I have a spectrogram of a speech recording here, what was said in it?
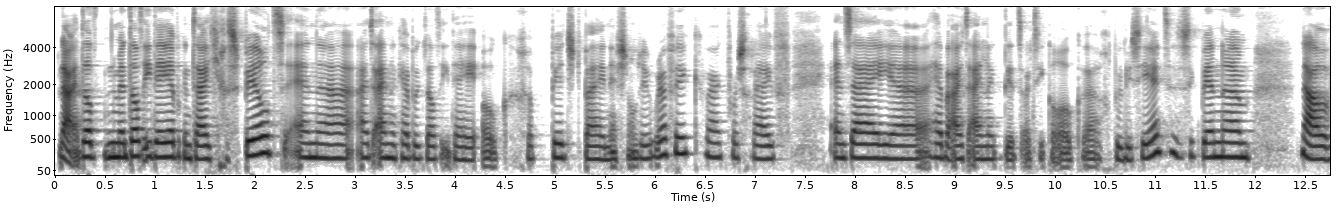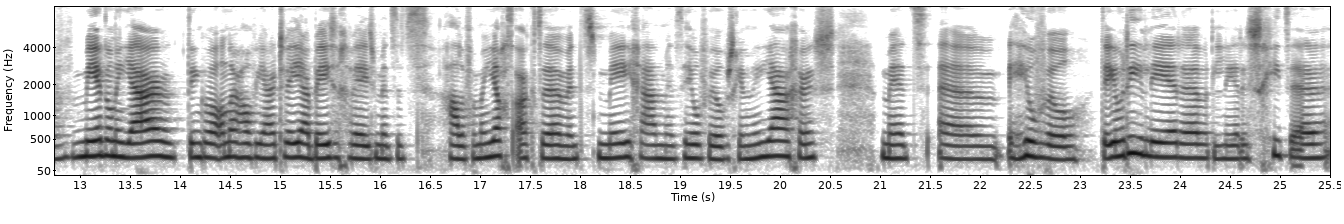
nou, dat, met dat idee heb ik een tijdje gespeeld. En uh, uiteindelijk heb ik dat idee ook gepitcht bij National Geographic, waar ik voor schrijf. En zij uh, hebben uiteindelijk dit artikel ook uh, gepubliceerd. Dus ik ben um, nou, meer dan een jaar, ik denk wel anderhalf jaar, twee jaar bezig geweest met het halen van mijn jachtakte. Met meegaan met heel veel verschillende jagers. Met heel veel theorie leren, leren schieten,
